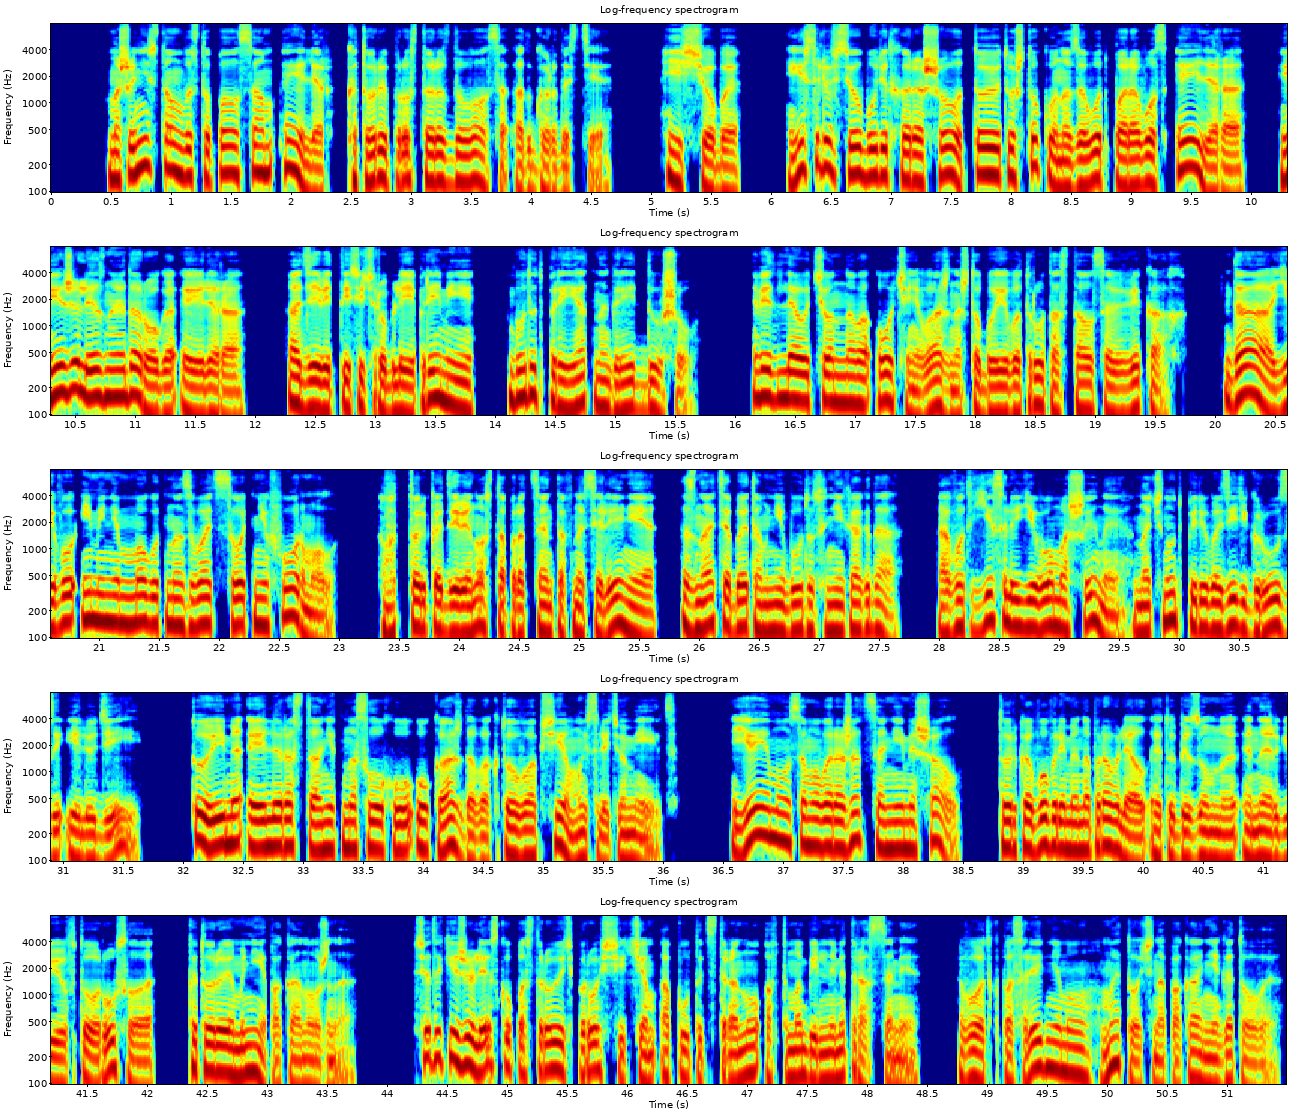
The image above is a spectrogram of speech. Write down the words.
Машинистом выступал сам Эйлер, который просто раздувался от гордости. Еще бы, если все будет хорошо, то эту штуку назовут паровоз Эйлера и железная дорога Эйлера, а 9 тысяч рублей премии будут приятно греть душу. Ведь для ученого очень важно, чтобы его труд остался в веках. Да, его именем могут назвать сотни формул, вот только 90% населения знать об этом не будут никогда. А вот если его машины начнут перевозить грузы и людей, то имя Эллера станет на слуху у каждого, кто вообще мыслить умеет. Я ему самовыражаться не мешал, только вовремя направлял эту безумную энергию в то русло, которое мне пока нужно. Все-таки железку построить проще, чем опутать страну автомобильными трассами. Вот к последнему мы точно пока не готовы.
